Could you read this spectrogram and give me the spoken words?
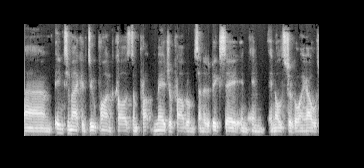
Um, Ntamack and Dupont caused them pro- major problems and had a big say in, in, in Ulster going out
